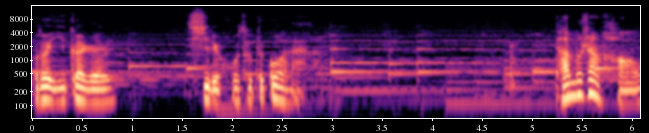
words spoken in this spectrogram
我都一个人稀里糊涂的过来了，谈不上好，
